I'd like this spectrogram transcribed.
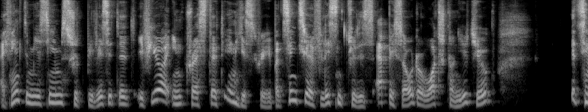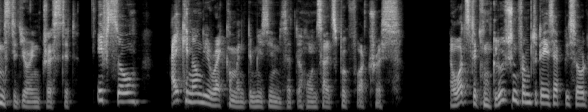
I think the museums should be visited if you are interested in history, but since you have listened to this episode or watched on YouTube, it seems that you're interested. If so, I can only recommend the museums at the Hohensalzburg Fortress. Now, what's the conclusion from today's episode?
